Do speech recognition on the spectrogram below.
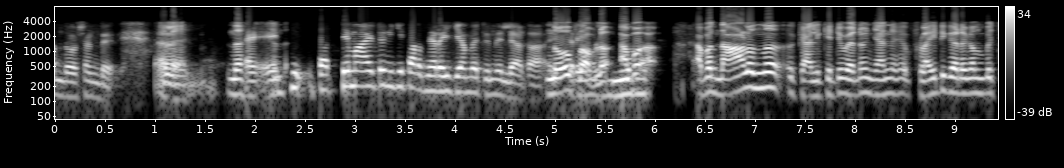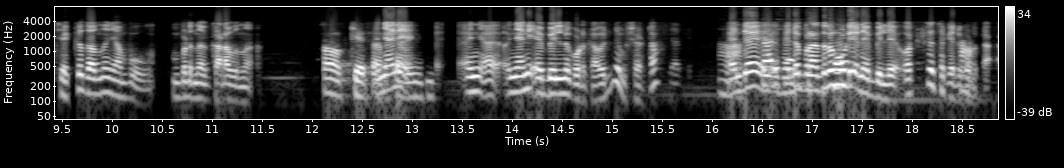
സന്തോഷമുണ്ട്. എനിക്ക് സത്യമായിട്ട് എനിക്ക് പറഞ്ഞറിയിക്കാൻ പറ്റുന്നില്ല കേട്ടോ. നോ പ്രോബ്ലം അപ്പൊ അപ്പൊ നാളൊന്ന് കാലിക്കറ്റ് വരണം. ഞാൻ ഫ്ലൈറ്റ് കയറുക മുമ്പ് ചെക്ക് തന്ന് ഞാൻ പോകും ഇവിടുന്ന് കടവുന്ന്. ഓക്കെ സാർ ഞാൻ. ഞാൻ എബിലിന് കൊടുക്കാം. ഒരു നിമിഷം കേട്ടോ. എന്റെ എന്റെ ബ്രദറും കൂടിയാണ് എബിൽ. ഒറ്റ സെക്കൻഡ് കൊടുക്കാം.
